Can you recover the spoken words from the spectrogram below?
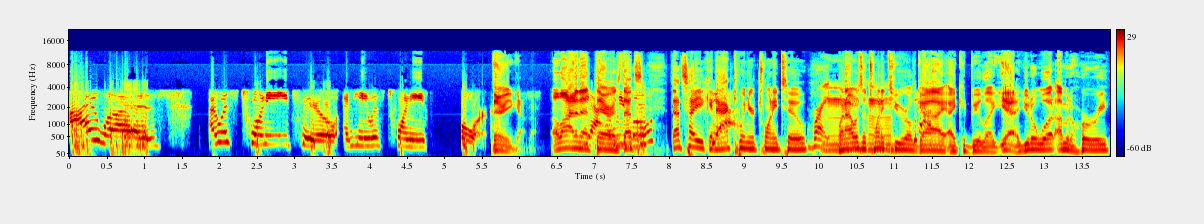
I was I was 22 and he was 24. There you go. A lot of that Yeah, there is that's both- that's how you can Yeah. act when you're 22. Right. When I was a 22 year old guy, I could be like, "Yeah, you know what? I'm in a hurry.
